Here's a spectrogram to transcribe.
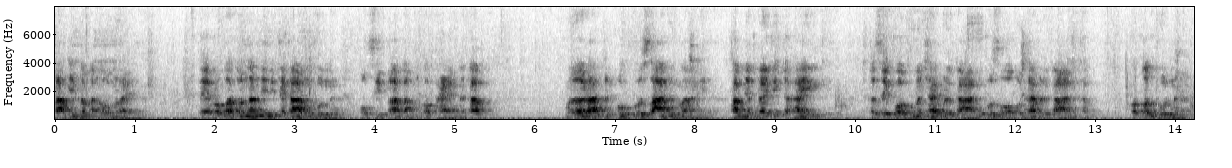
รัฐเองต้องการส่งอะไร แต่เพราะว่าตอนนั้นนี่ใช้ค่าลงทุน 60 ล้านบาทก็แพงนะครับ เมื่อรัฐเป็นผู้สร้างขึ้นมาเนี่ยทำอย่างไรที่จะให้เกษตรกรผู้มาใช้บริการหรือผู้ส่งผู้ใช้บริการนะครับ ก็ต้นทุนนะครับ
